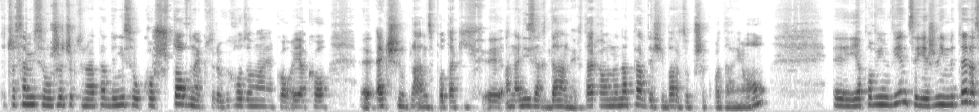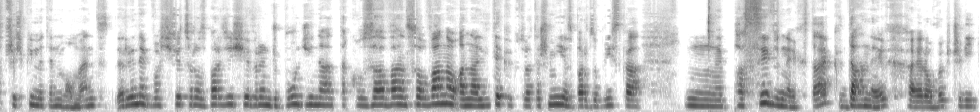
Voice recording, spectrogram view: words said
To czasami są rzeczy, które naprawdę nie są kosztowne, które wychodzą nam jako, jako action plans po takich analizach danych, tak? a one naprawdę się bardzo przekładają. Y, ja powiem więcej, jeżeli my teraz prześpimy ten moment, rynek właściwie coraz bardziej się wręcz budzi na taką zaawansowaną analitykę, która też mi jest bardzo bliska mm, pasywnych tak, danych HR-owych, czyli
